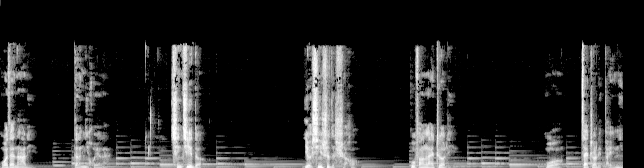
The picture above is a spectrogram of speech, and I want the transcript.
我在那里等你回来。请记得，有心事的时候，不妨来这里，我在这里陪你。”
